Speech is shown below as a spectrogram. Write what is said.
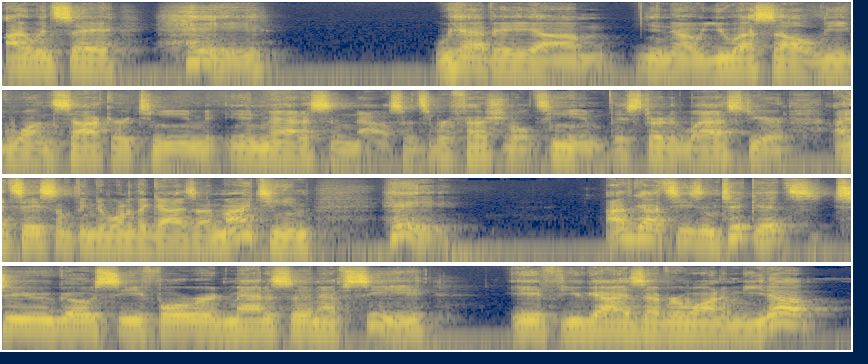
I would say, hey, we have a um, you know USL League One soccer team in Madison now, so it's a professional team. They started last year. I'd say something to one of the guys on my team. Hey, I've got season tickets to go see Forward Madison FC. If you guys ever want to meet up,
